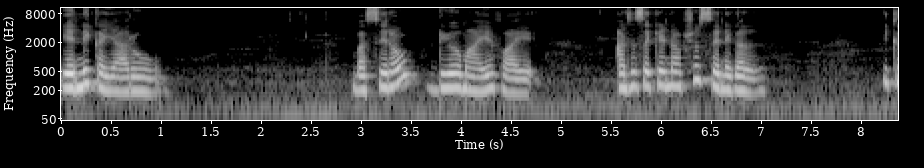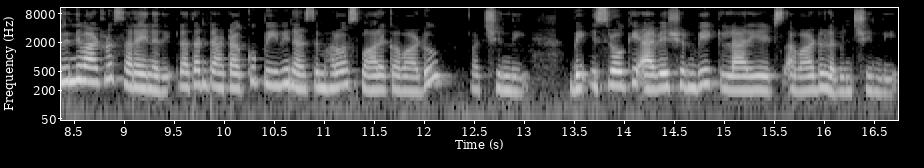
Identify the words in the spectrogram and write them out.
ఎన్నికయ్యారు? Bassirou Diomaye Faye answer second option Senegal ఈ క్రింది వాటిలో సరైనది. రతన్ టాటాకు పివి నరసింహారావు స్మారక అవార్డు వచ్చింది. బి ఇస్రోకి ఆవేషన్ వీక్ లారియట్స్ అవార్డు లభించింది.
